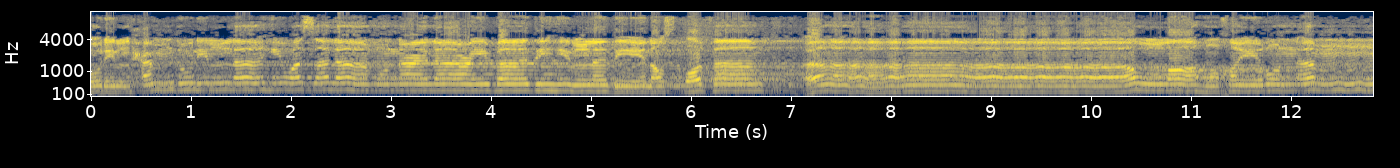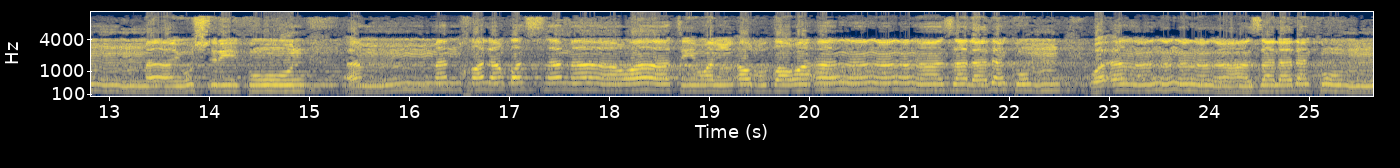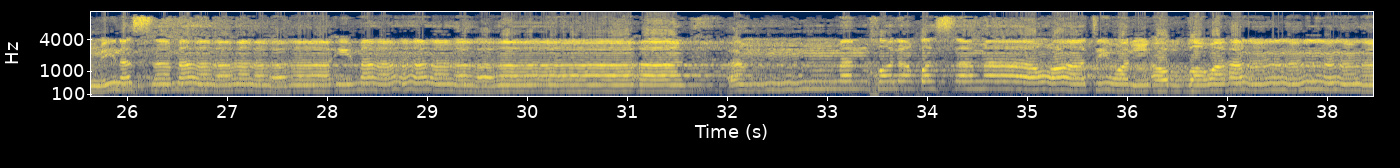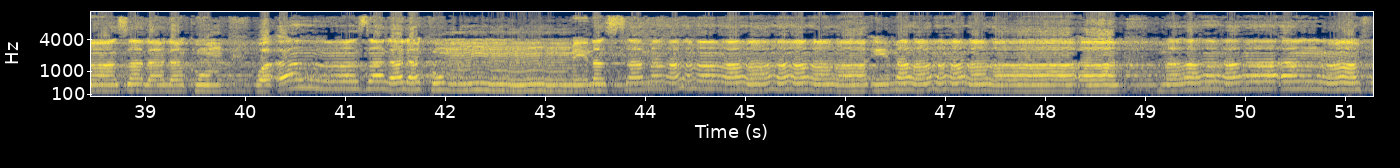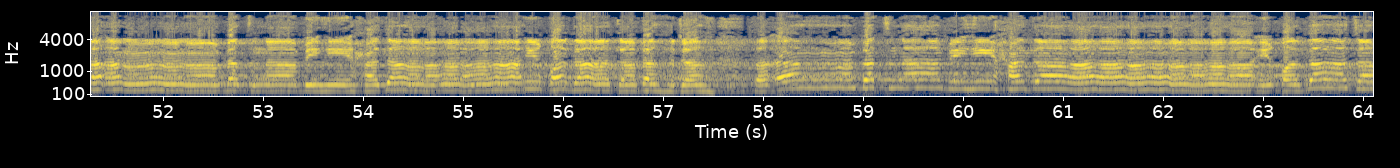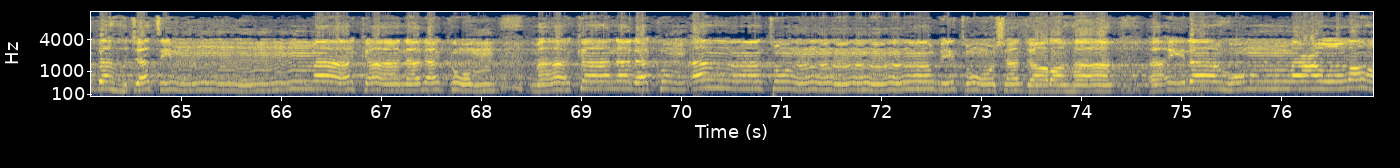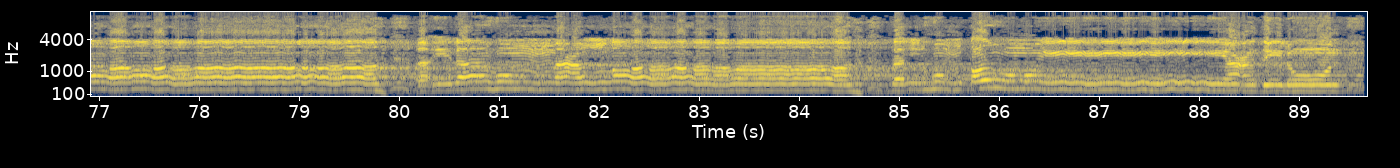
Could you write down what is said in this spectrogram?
قل الحمد لله وسلام على عباده الذين اصطفى. آه الله خير أم ما يشركون. أمن خلق السماوات والأرض وأنزل لكم وأنزل لكم من السماء ماء خلق السماوات والأرض وأنزل لكم وأنزل لكم من السماء ماء ماء فأنبتنا به حدائق ذات بهجة فأنبتنا به حدائق ذات بهجة ما كان لكم ما كان لكم أن تنبتوا شجرها. أإله مع الله أإله مع الله بل هم قوم يعدلون.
